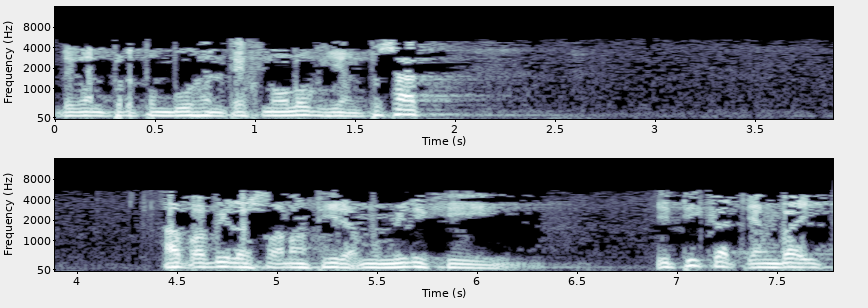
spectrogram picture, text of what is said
Dengan pertumbuhan teknologi yang pesat. Apabila seorang tidak memiliki itikat yang baik.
